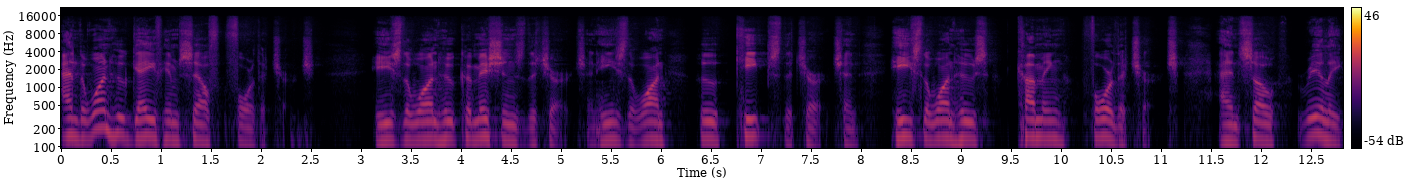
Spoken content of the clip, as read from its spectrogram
and the one who gave himself for the church. He's the one who commissions the church, and he's the one who keeps the church, and he's the one who's coming for the church. And so, really,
